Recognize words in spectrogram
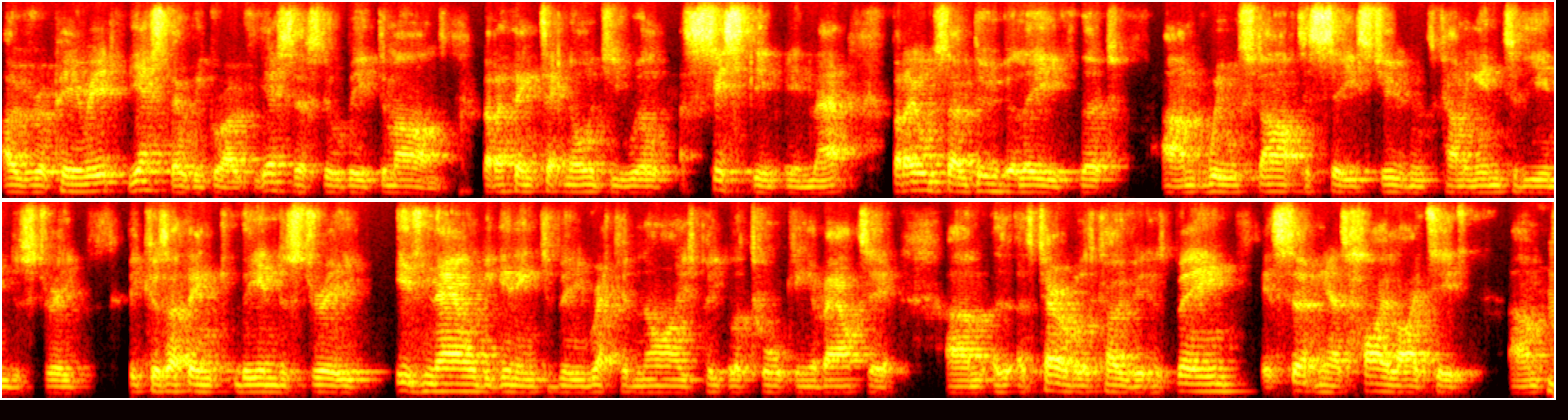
over a period. Yes, there'll be growth. Yes, there'll still be demand, but I think technology will assist in, in that. But I also do believe that um, we will start to see students coming into the industry because I think the industry is now beginning to be recognised. People are talking about it. Um, as, as, terrible as COVID has been, it certainly has highlighted um, hmm.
